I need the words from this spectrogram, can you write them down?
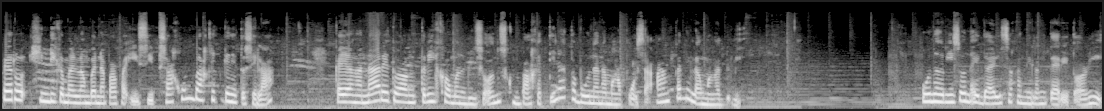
Pero hindi ka man lang ba napapaisip sa kung bakit ganito sila? Kaya nga narito ang 3 common reasons kung bakit tinatabunan ng mga pusa ang kanilang mga dumi. Unang reason ay dahil sa kanilang territory.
